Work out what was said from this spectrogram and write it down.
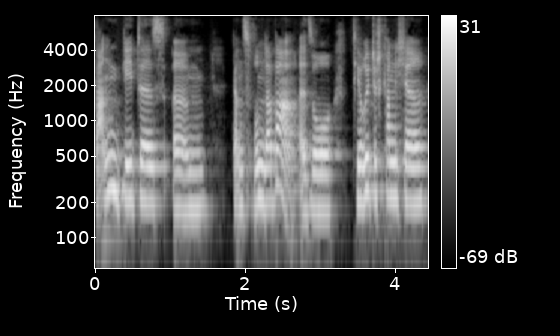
dann geht es ähm, ganz wunderbar. Also theoretisch kann ich ja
